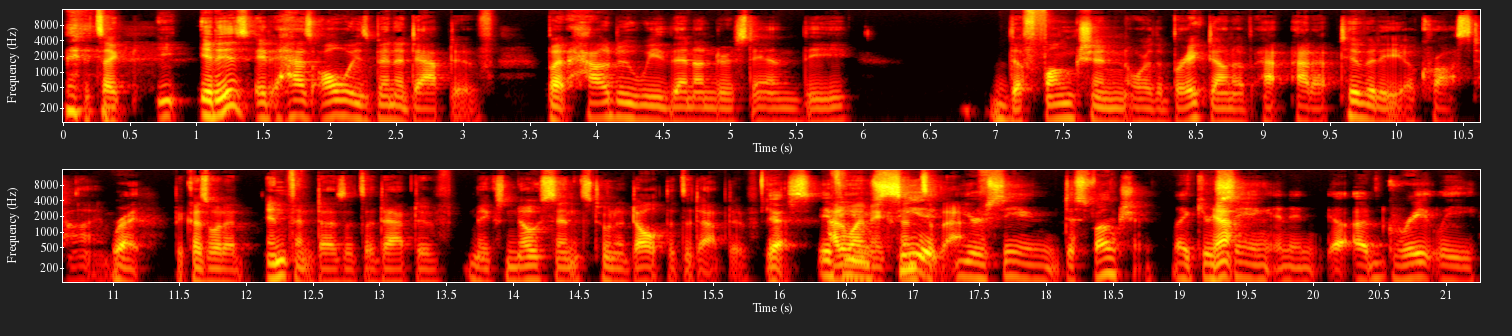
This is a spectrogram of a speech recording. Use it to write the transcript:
It's like it is it has always been adaptive, but how do we then understand the the function or the breakdown of a- adaptivity across time. Right. Because what an infant does that's adaptive makes no sense to an adult that's adaptive. Yes. If How do I make see sense it, of that? You're seeing dysfunction. Like you're Yeah. seeing an, in a greatly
